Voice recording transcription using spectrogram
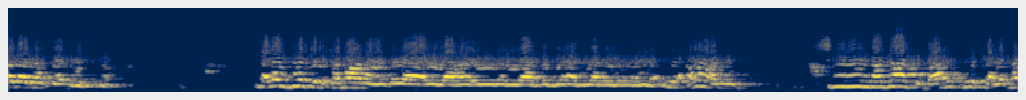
غلط ہوتا ہے بلد ذکر تمام لا إله إلا الله. بجاه لا إله إلا الله. یہ عام شیرین نجات بارک یہ کلمہ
